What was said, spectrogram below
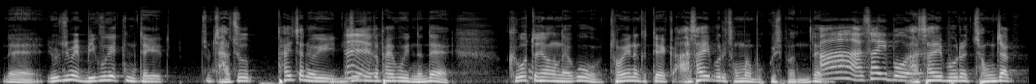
네 요즘에 미국에 좀 되게 좀 자주 팔잖아요. 여기 뉴저지도 네. 팔고 있는데 그것도 생각나고 저희는 그때 아사이볼을 정말 먹고 싶었는데 아 아사이볼. 아사이볼은 정작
